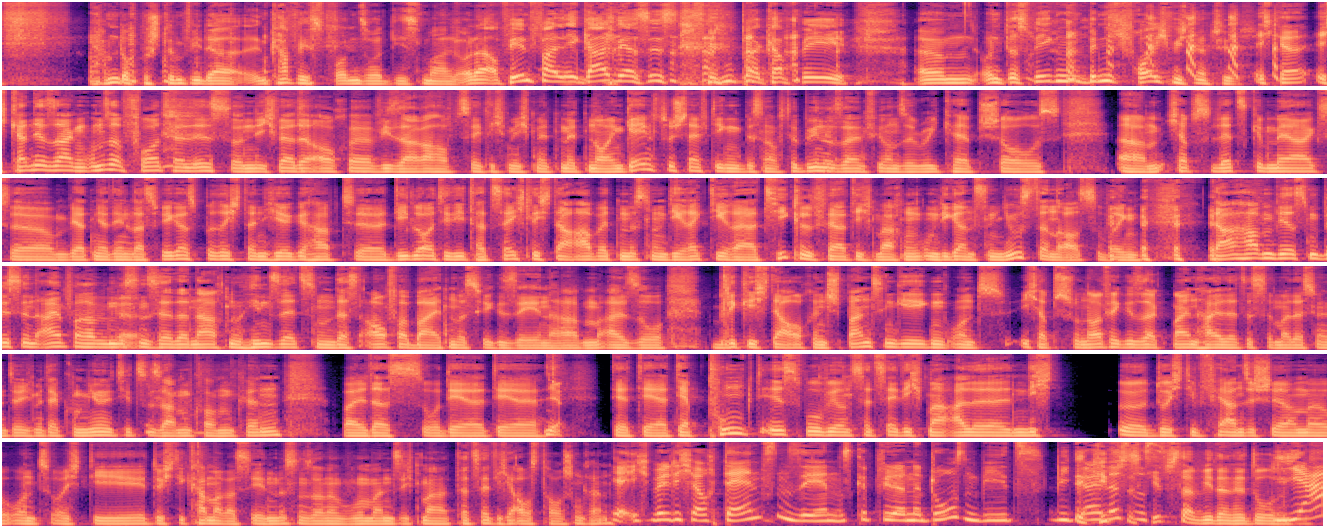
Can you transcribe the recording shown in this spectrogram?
Wir haben doch bestimmt wieder einen Kaffeesponsor diesmal, oder? Auf jeden Fall, egal wer es ist, super Kaffee. Ähm, und deswegen bin ich, freue ich mich natürlich. Ich kann, ich kann dir sagen, unser Vorteil ist, und ich werde auch, äh, wie Sarah, hauptsächlich mich mit, mit neuen Games beschäftigen, ein bisschen auf der Bühne sein für unsere Recap-Shows. Ähm, ich habe zuletzt gemerkt, äh, wir hatten ja den Las Vegas-Bericht dann hier gehabt, äh, die Leute, die tatsächlich da arbeiten müssen und direkt ihre Artikel fertig machen, um die ganzen News dann rauszubringen. da haben wir es ein bisschen einfacher. Wir müssen es ja danach nur hinsetzen und das aufarbeiten, was wir gesehen haben. Also blicke ich da auch entspannt hingegen. Und ich habe es schon häufig gesagt, mein Highlight ist immer, dass wir natürlich mit der Community zusammenkommen können, weil das so der, der, Ja. der, der, der Punkt ist, wo wir uns tatsächlich mal alle nicht äh, durch die Fernsehschirme und durch die, durch die Kameras sehen müssen, sondern wo man sich mal tatsächlich austauschen kann. Ja, ich will dich auch dancen sehen. Es gibt wieder eine Dosenbeats. Wie geil gibt's, ist es es? gibt's da wieder eine Dose? Ja!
